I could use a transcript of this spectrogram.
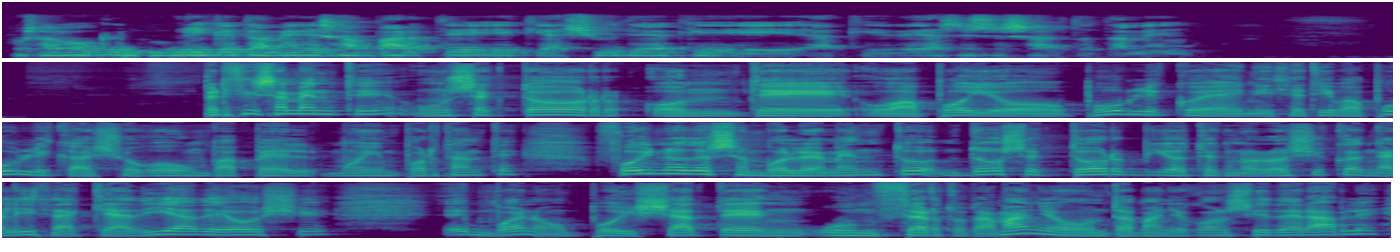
Pois algo que rubrique tamén esa parte e que axude a que, a que deas ese salto tamén. Precisamente un sector onde o apoio público e a iniciativa pública xogou un papel moi importante foi no desenvolvemento do sector biotecnolóxico en Galiza, que a día de hoxe, eh, bueno, pois xa ten un certo tamaño, un tamaño considerable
